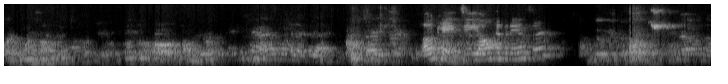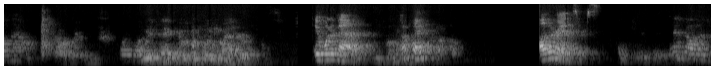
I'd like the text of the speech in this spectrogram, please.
like one? Oh, Okay, do y'all have an answer? We think it would- wouldn't matter. It wouldn't matter. Okay. Other answers? Ten dollars.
